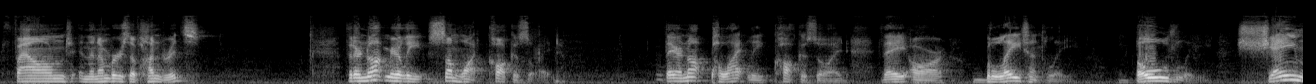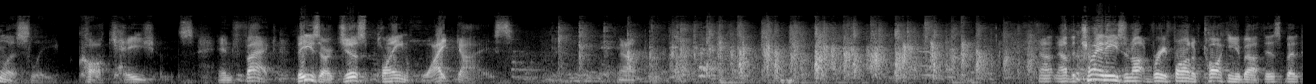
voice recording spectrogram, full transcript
found in the numbers of hundreds that are not merely somewhat Caucasoid. They are not politely Caucasoid. They are blatantly, boldly, shamelessly Caucasians. In fact, these are just plain white guys. Now, now, now, the Chinese are not very fond of talking about this, but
